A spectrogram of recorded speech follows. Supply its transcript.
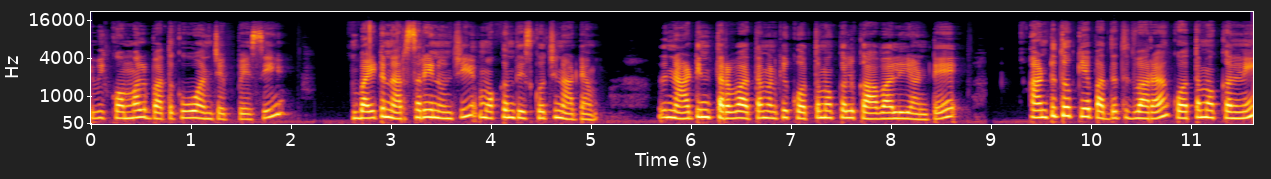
ఇవి కొమ్మలు బతకవు అని చెప్పేసి బయట నర్సరీ నుంచి మొక్కను తీసుకొచ్చి నాటాం. అది నాటిన తర్వాత మనకి కొత్త మొక్కలు కావాలి అంటే అంటు తొక్కే పద్ధతి ద్వారా కొత్త మొక్కల్ని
